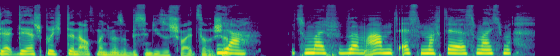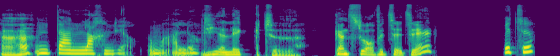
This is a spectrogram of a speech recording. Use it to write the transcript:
Der, der spricht dann auch manchmal so ein bisschen dieses Schweizerische. ja. Zum Beispiel beim Abendessen macht er das manchmal Aha. und dann lachen wir auch immer alle. Dialekte. Kannst du auch Witze erzählen? Witze?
